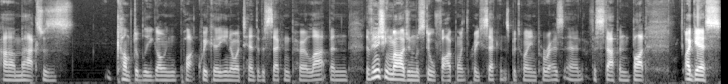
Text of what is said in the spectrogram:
uh, Max was comfortably going quite quicker, you know, a tenth of a second per lap. And the finishing margin was still 5.3 seconds between Perez and Verstappen. But I guess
